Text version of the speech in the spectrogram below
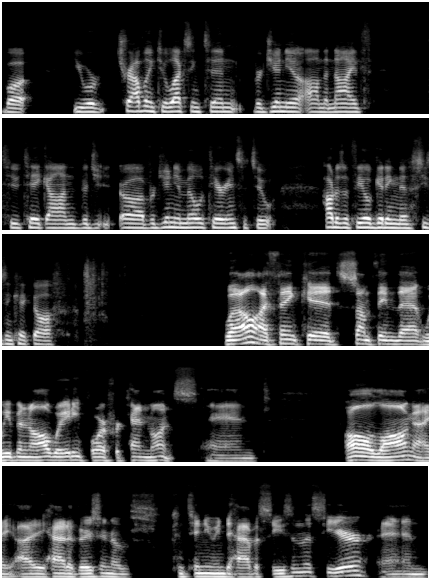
but you were traveling to Lexington, Virginia on the 9th to take on uh, Virginia Military Institute. How does it feel getting the season kicked off? Well, I think it's something that we've been all waiting for for 10 months. And all along, I, I had a vision of continuing to have a season this year, and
